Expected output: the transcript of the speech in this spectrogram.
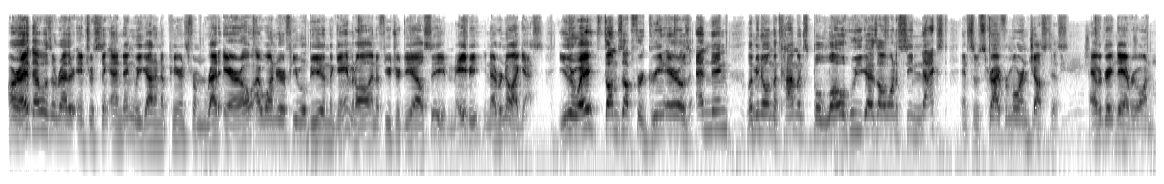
Alright, that was a rather interesting ending. We got an appearance from Red Arrow. I wonder if he will be in the game at all in a future DLC. Maybe. You never know, I guess. Either way, thumbs up for Green Arrow's ending. Let me know in the comments below who you guys all want to see next, and subscribe for more Injustice. Have a great day, everyone.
